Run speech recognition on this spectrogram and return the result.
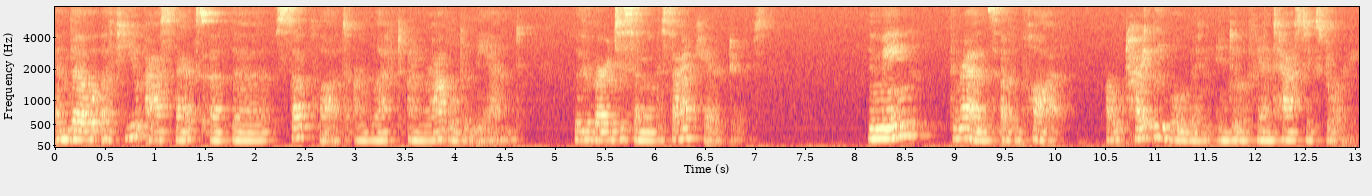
and though a few aspects of the subplot are left unraveled in the end, with regard to some of the side characters, the main threads of the plot are tightly woven into a fantastic story.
